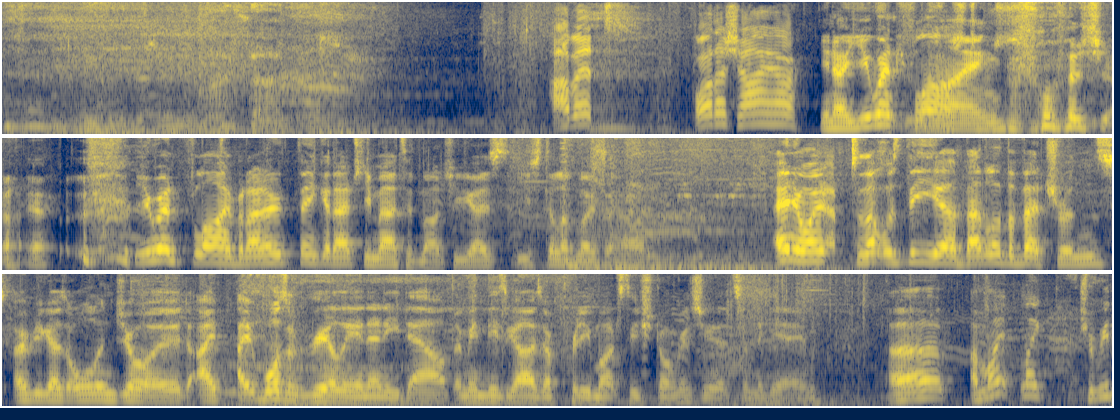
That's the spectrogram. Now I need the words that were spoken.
between my fathers. Hobbit! For the Shire! You know, you went flying before the Shire. you went flying, but I don't think it actually mattered much. You guys, you still have loads of health. Anyway, so that was the uh, Battle of the Veterans. I hope you guys all enjoyed. I, I wasn't really in any doubt. I mean, these guys are pretty much the strongest units in the game. Uh, I might like. Should we?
